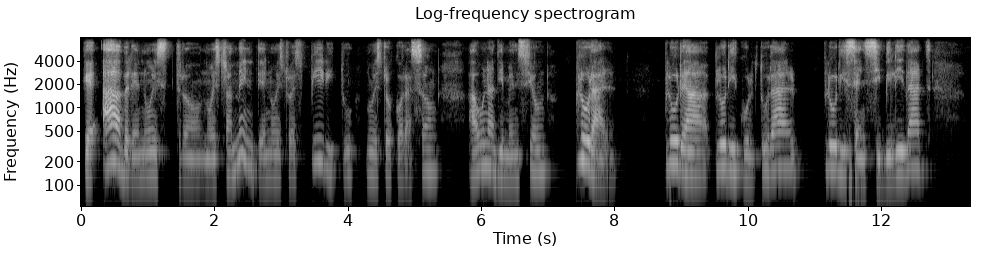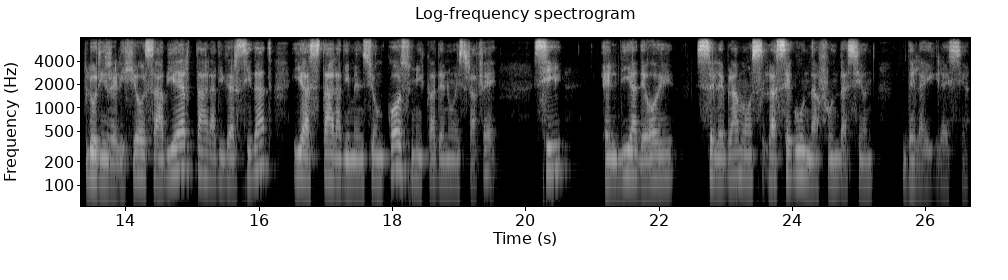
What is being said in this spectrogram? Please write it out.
que abre nuestro, nuestra mente, nuestro espíritu, nuestro corazón a una dimensión plural pluricultural, plurisensibilidad, plurireligiosa, abierta a la diversidad y hasta la dimensión cósmica de nuestra fe. Si el día de hoy celebramos la segunda fundación de la Iglesia.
